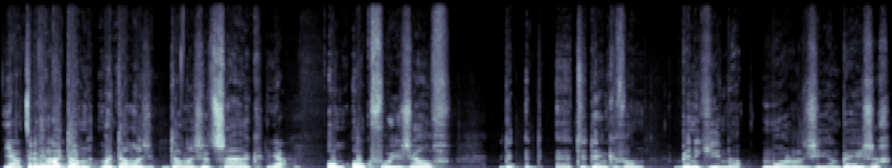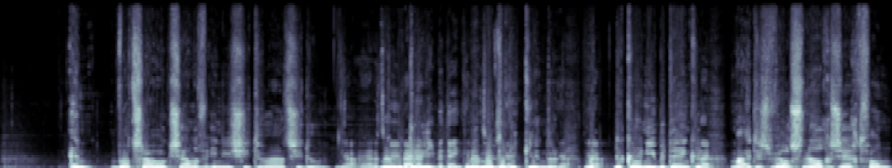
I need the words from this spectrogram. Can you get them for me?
Ja, terug Nee, naar... maar dan, maar dan, is, dan is het zaak Ja, om ook voor jezelf de, de- eh, te denken van... ben ik hier nou moraliserend bezig? En wat zou ik zelf in die situatie doen? ja, ja, dat Met kun je bijna drie- niet bedenken Met mijn drie hè? kinderen. Maar. Dat kun je niet bedenken. Nee. Maar het is wel snel gezegd van...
